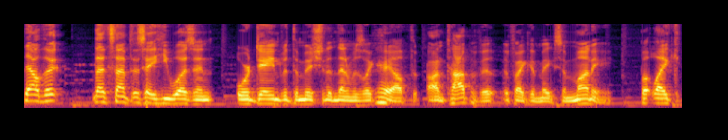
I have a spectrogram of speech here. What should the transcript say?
Now that that's not to say he wasn't ordained with the mission and then was like, hey, I'll th- on top of it, if I could make some money. But like,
